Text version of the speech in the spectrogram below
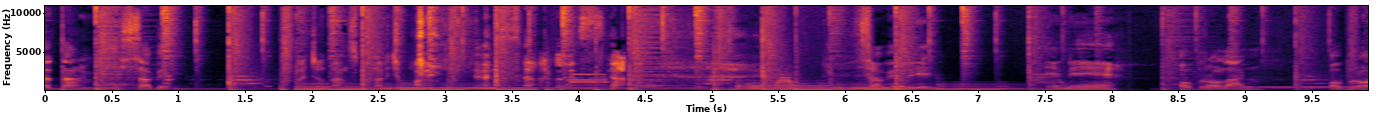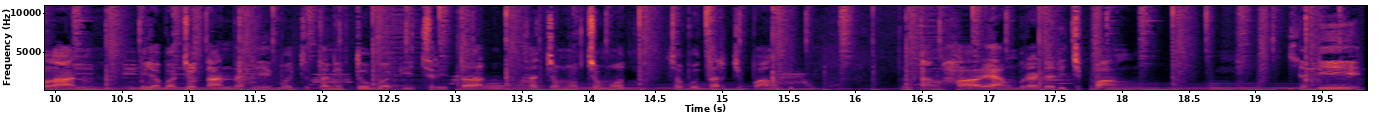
datang di Saberi. Bacotan seputar Jepang. Saberi ini obrolan obrolan ya bacotan tadi bacotan itu bagi cerita sacomot-comot seputar Jepang tentang hal yang berada di Jepang. Jadi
